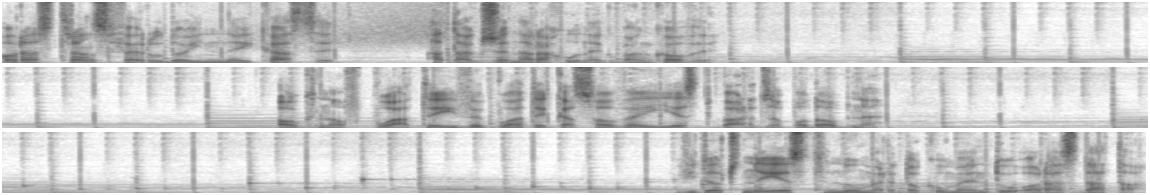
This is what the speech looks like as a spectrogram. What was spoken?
oraz transferu do innej kasy, a także na rachunek bankowy. Okno wpłaty i wypłaty kasowej jest bardzo podobne. Widoczny jest numer dokumentu oraz data.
